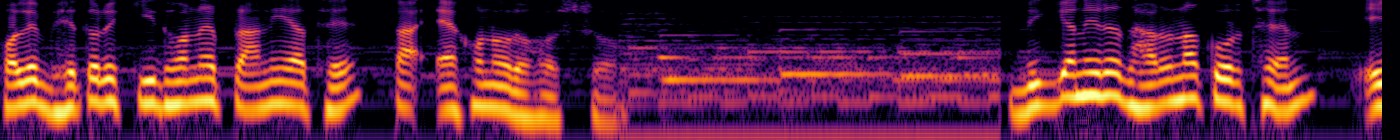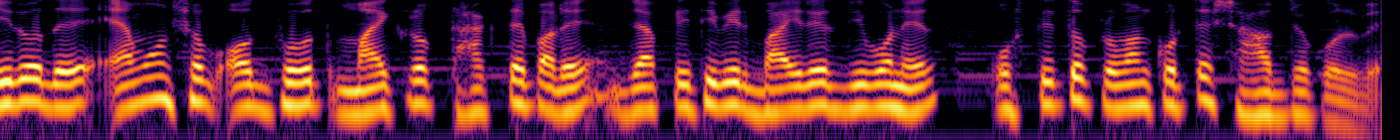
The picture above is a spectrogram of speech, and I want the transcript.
ফলে ভেতরে কী ধরনের প্রাণী আছে তা এখনও রহস্য। বিজ্ঞানীরা ধারণা করছেন, এই রোদে এমন সব অদ্ভুত মাইক্রোব থাকতে পারে যা পৃথিবীর বাইরের জীবনের অস্তিত্ব প্রমাণ করতে সাহায্য করবে।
